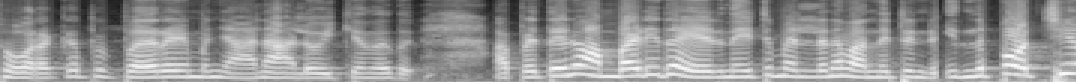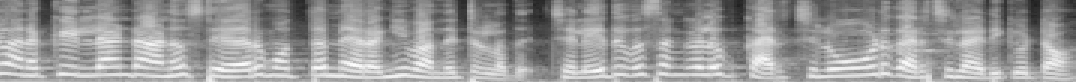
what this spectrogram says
ചോറൊക്കെ പ്രിപ്പയർ ചെയ്യുമ്പോൾ ഞാൻ ആലോചിക്കുന്നത്. അപ്പോഴത്തേനും അമ്പാടി ഇത് എഴുന്നേറ്റ് മെല്ലനെ വന്നിട്ടുണ്ട്. ഇന്നിപ്പോ ഒച്ചയും അനക്കം ഇല്ലാണ്ടാണ് സ്റ്റെയർ മൊത്തം ഇറങ്ങി വന്നിട്ടുള്ളത്. ചില ദിവസങ്ങളും കരച്ചിലോട് കരച്ചിലായിരിക്കും കേട്ടോ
